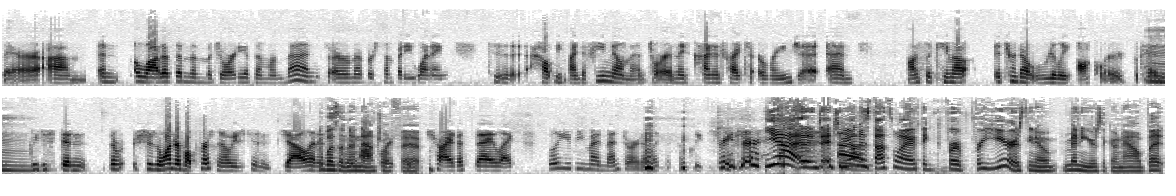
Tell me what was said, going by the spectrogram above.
there. Um, and a lot of them, the majority of them were men. So I remember somebody wanting to help me find a female mentor, and they kind of tried to arrange it. And honestly, came out. It turned out really awkward because we just didn't. The, she was a wonderful person, and we just didn't gel. And It wasn't a natural awkward to fit. Try to say like, "Will you be my mentor?" to like a complete stranger. Yeah, and, and to be Um, honest, that's why I think for for years, you know, many years ago now, but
